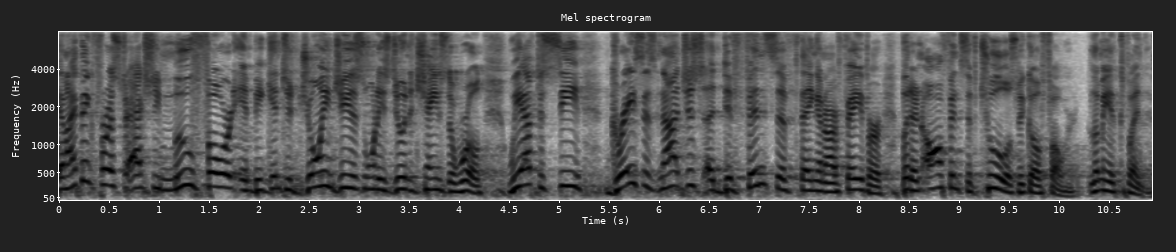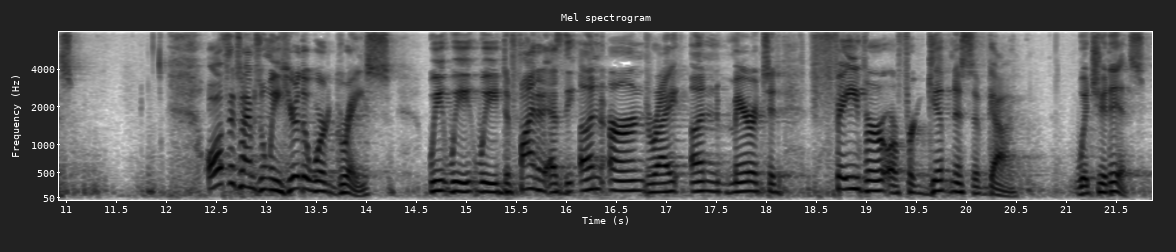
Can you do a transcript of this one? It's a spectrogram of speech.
And I think for us to actually move forward and begin to join Jesus in what he's doing to change the world, we have to see grace is not just a defensive thing in our favor, but an offensive tool as we go forward. Let me explain this. Oftentimes, when we hear the word grace, we, we, we define it as the unearned, right, unmerited favor or forgiveness of God, which it is.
